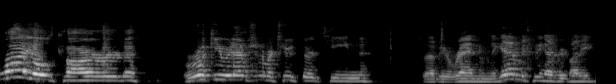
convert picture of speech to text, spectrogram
wild card rookie redemption number 213 so that'll be random again between everybody.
